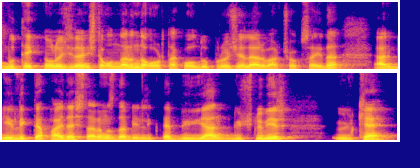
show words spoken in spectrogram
bu teknolojilerin işte onların da ortak olduğu projeler var çok sayıda. Yani birlikte paydaşlarımızla birlikte büyüyen güçlü bir ülke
